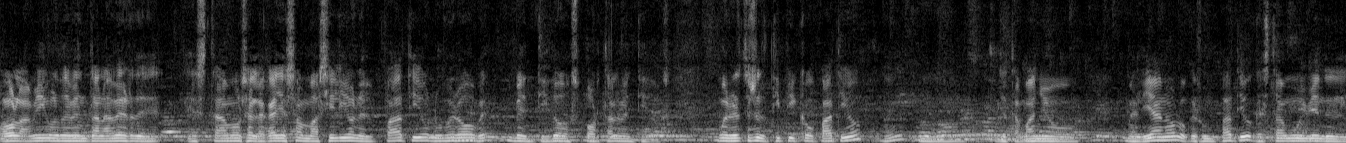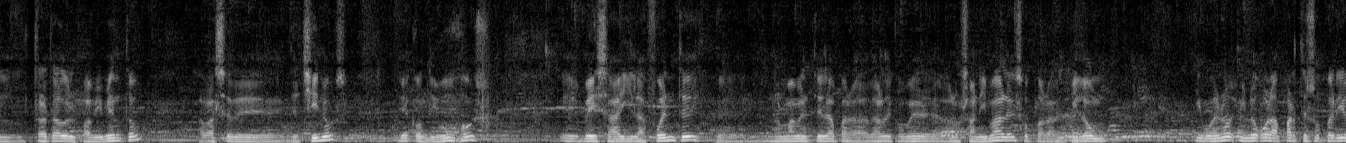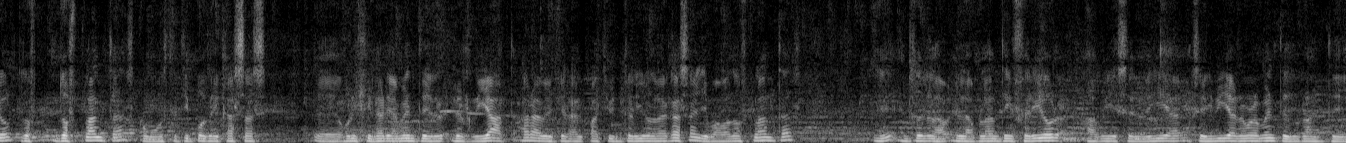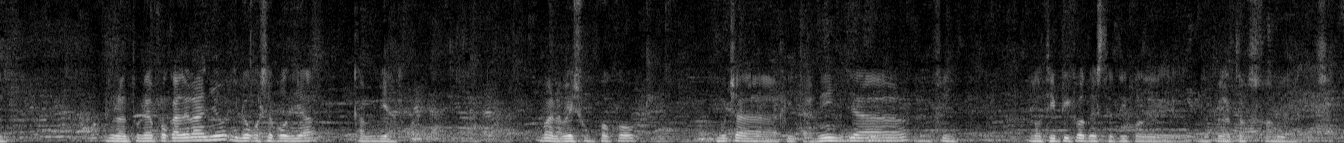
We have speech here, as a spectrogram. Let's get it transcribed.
Hola amigos de Ventana Verde, estamos en la calle San Basilio en el patio número 22, portal 22. Bueno, este es el típico patio ¿eh? Mm, de tamaño mediano, lo que es un patio que está muy bien tratado el pavimento a base de, chinos, ¿eh? con dibujos. Eh, veis ahí la fuente, normalmente era para dar de comer a los animales o para el pilón y bueno, y luego la parte superior, dos, plantas, como este tipo de casas, eh, originariamente el, riad árabe, que era el patio interior de la casa, llevaba dos plantas. ¿eh? entonces en la planta inferior había, se, veía, se vivía normalmente durante, durante una época del año y luego se podía cambiar. Bueno, veis un poco mucha gitanilla, en fin, lo típico de este tipo de, de platos familiares.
